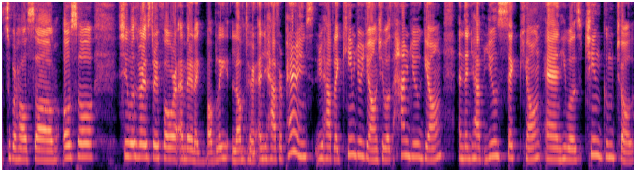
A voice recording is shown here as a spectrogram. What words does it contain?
Super wholesome. Also, she was very straightforward and very like bubbly. Loved her. And you have her parents. You have like Kim Joo Young. She was Ham Joo Kyung. And then you have Yoon Sek Kyung and he was Choi Geum Cheol.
